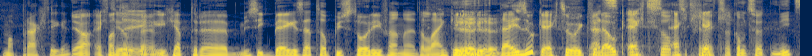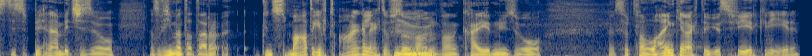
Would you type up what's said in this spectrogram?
maar prachtig, hè? Ja, echt heel eh, fijn. Je hebt er uh, muziek bij gezet op je story van uh, de Lion King. dat is ook echt zo. Ik vind dat ook echt, echt, echt gek. Zo komt ze uit niets. Het is bijna een beetje zo... Alsof iemand dat daar kunstmatig heeft aangelegd of zo. Mhm. van, van, ik ga hier nu zo een soort van Lion sfeer creëren.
